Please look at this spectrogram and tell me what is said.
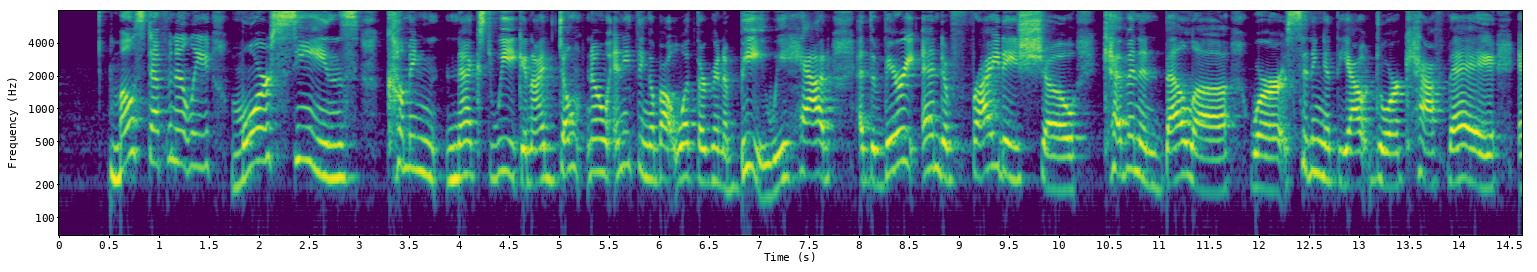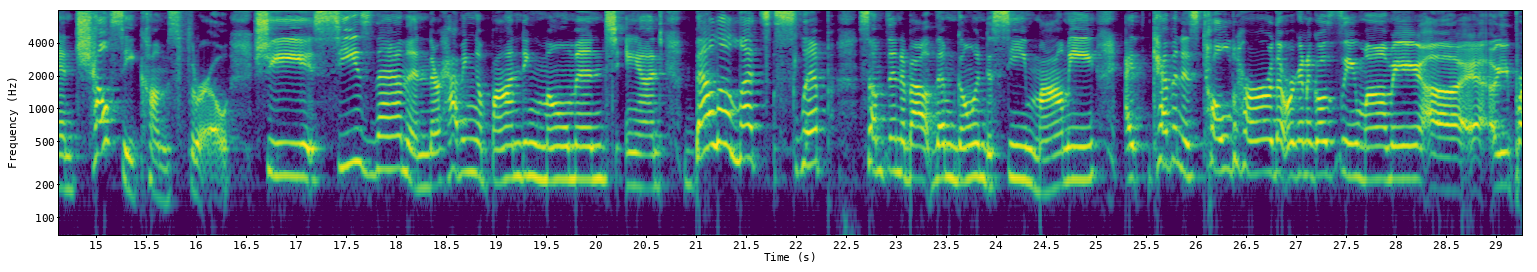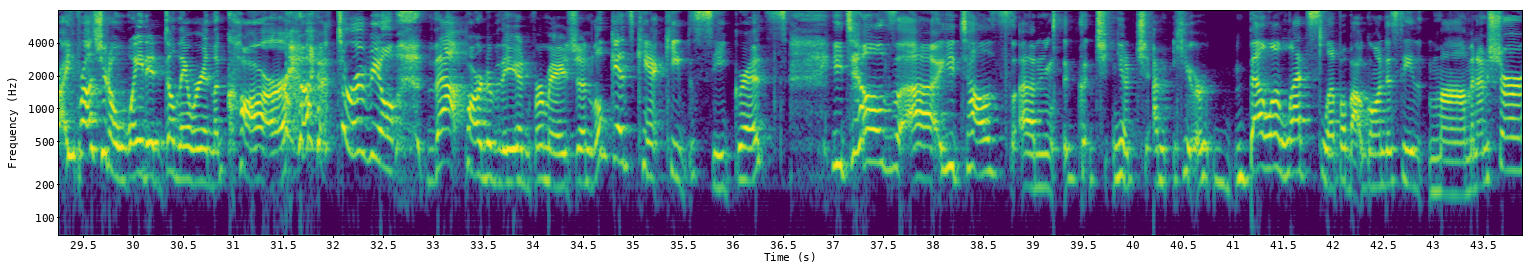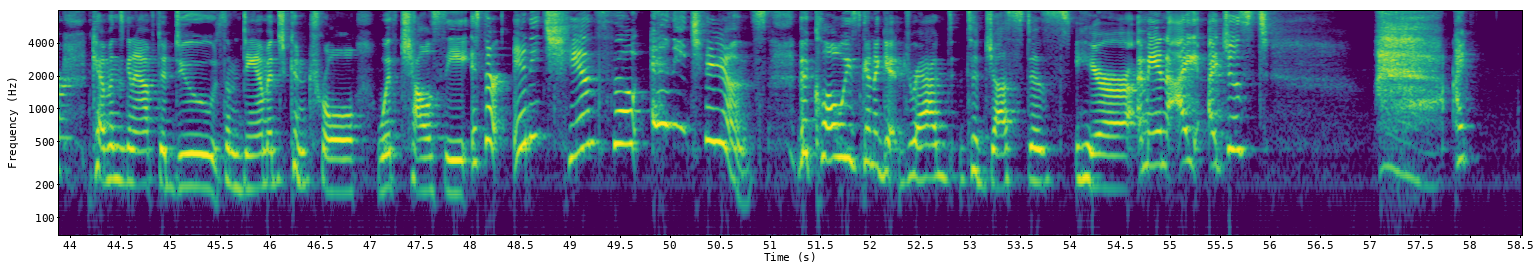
most definitely more scenes coming next week and I don't know anything about what they're going to be. We had at the very end of Friday's show, Kevin and Bella were sitting at the outdoor cafe and Chelsea comes through. She sees them and they're having a bonding moment and Bella lets slip something about them going to see mommy. I, Kevin has told her that we're going to go see mommy. Uh, he, probably, should have waited they were in the car to reveal that part of the information. Little kids can't keep secrets. He tells, uh, he tells, um, you know, um, here Bella lets slip about going to see mom, and I'm sure Kevin's gonna have to do some damage control with Chelsea. Is there any chance, though, any chance that Chloe's gonna get dragged to justice here? I mean, I, I just, I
